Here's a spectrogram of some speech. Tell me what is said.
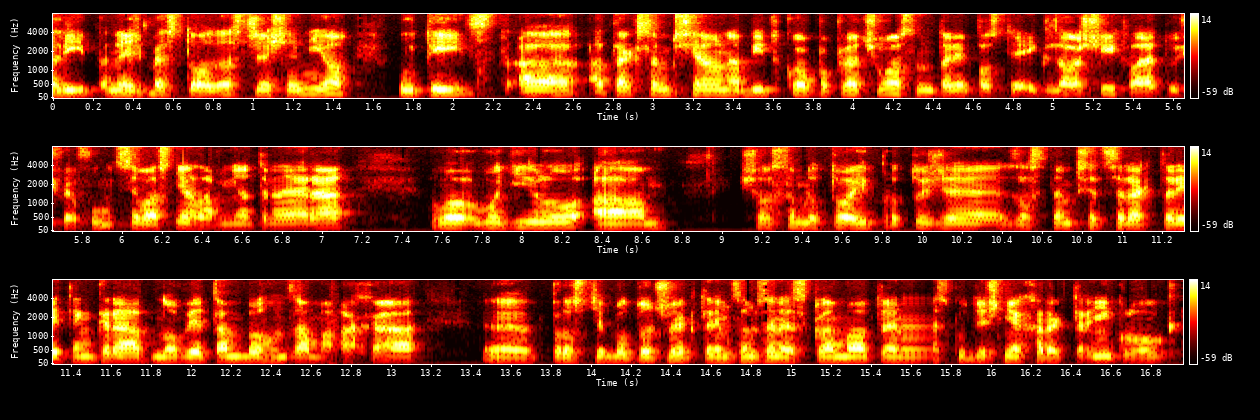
líp, než bez toho zastřešeného utíct. A, a, tak jsem přijal nabídku a pokračoval jsem tady prostě x dalších let, už ve funkci vlastně hlavního trenéra vodílu a šel jsem do toho i protože zase ten předseda, který tenkrát nově tam byl Honza Mácha, eh, prostě byl to člověk, kterým jsem se nesklamal, to je skutečně charakterní kluk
